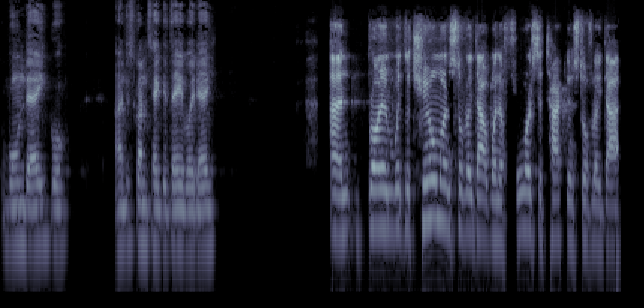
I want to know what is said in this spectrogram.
one day, but I'm just gonna take it day by day. And Brian, with the tumor and stuff like that, when a first attacked and stuff like that,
